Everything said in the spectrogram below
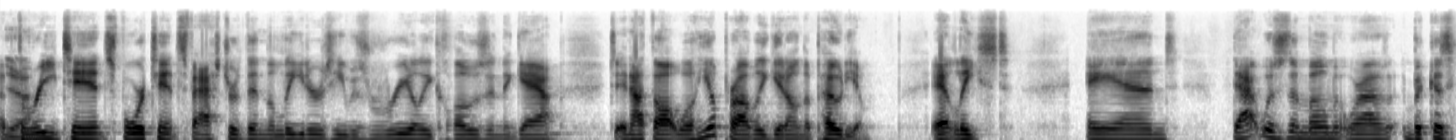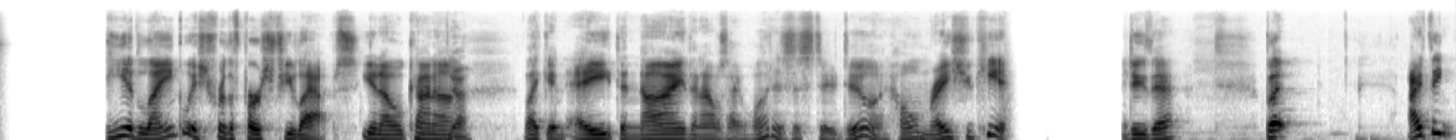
Yeah. 3 tenths, 4 tenths faster than the leaders. He was really closing the gap. To, and I thought, well, he'll probably get on the podium at least. And that was the moment where I was because he had languished for the first few laps, you know, kind of Yeah. like an eighth and ninth. And I was like, what is this dude doing? Home mm-hmm. race? You can't do that. But I think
